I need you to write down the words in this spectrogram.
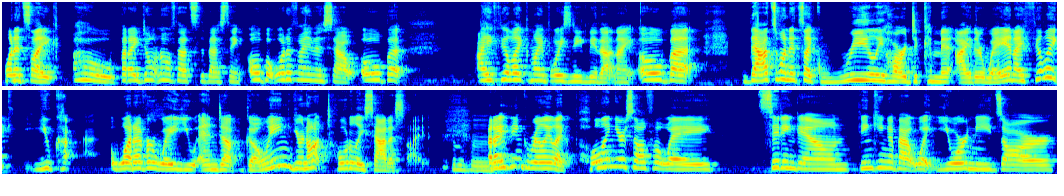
When it's like, oh, but I don't know if that's the best thing. Oh, but what if I miss out? Oh, but I feel like my boys need me that night. Oh, but that's when it's like really hard to commit either way. And I feel like you, whatever way you end up going, you're not totally satisfied. Mm-hmm. But I think really like pulling yourself away, sitting down, thinking about what your needs are,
